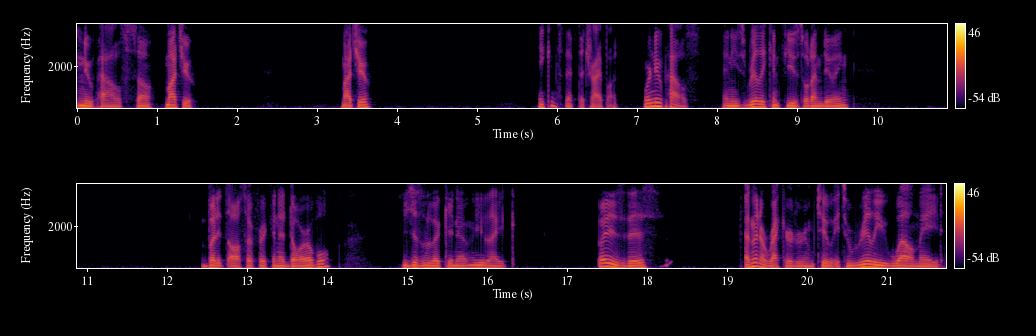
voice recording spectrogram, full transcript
new pals, so Machu. Machu. He can sniff the tripod. We're new pals, and he's really confused what I'm doing. But it's also freaking adorable. He's just looking at me like, what is this? I'm in a record room too. It's really well made.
